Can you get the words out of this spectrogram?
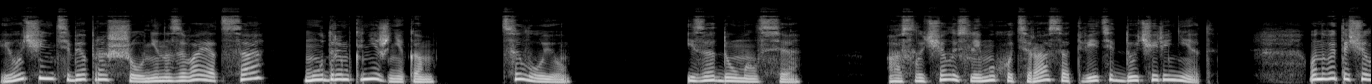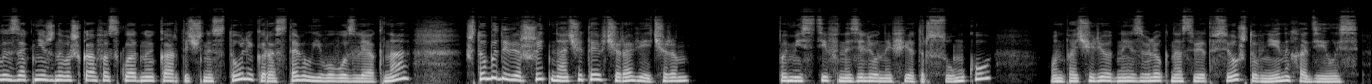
И очень тебя прошу, не называй отца мудрым книжником. Целую». И задумался, а случалось ли ему хоть раз ответить дочери «нет». Он вытащил из-за книжного шкафа складной карточный столик и расставил его возле окна, чтобы довершить начатое вчера вечером. Поместив на зеленый фетр сумку, он поочередно извлек на свет все, что в ней находилось —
